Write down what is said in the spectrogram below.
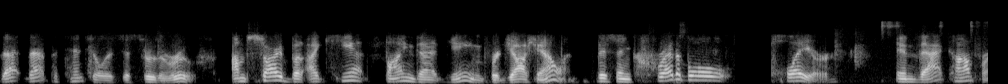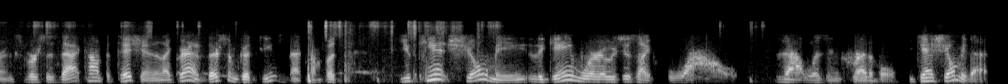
that, that potential is just through the roof. I'm sorry, but I can't find that game for Josh Allen. This incredible player in that conference versus that competition. And like, granted, there's some good teams in that conference, but you can't show me the game where it was just like, wow, that was incredible. You can't show me that.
